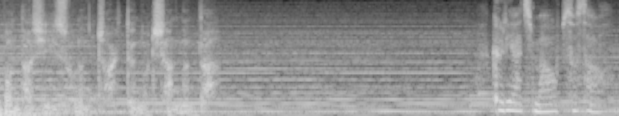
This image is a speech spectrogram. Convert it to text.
두 번 다시 이 손은 절대 놓지 않는다. 그리하지 마옵소서.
